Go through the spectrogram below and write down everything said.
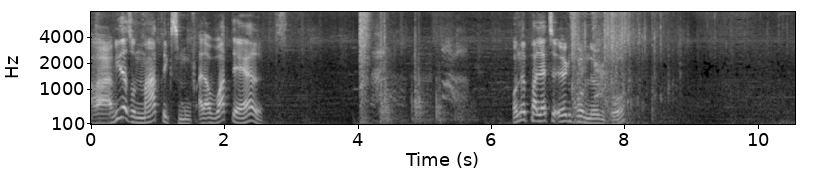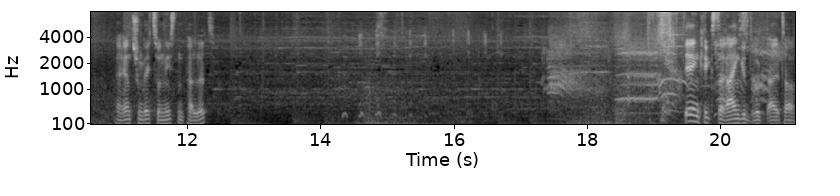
Ah, wieder so ein Matrix-Move. Alter, what the hell? Und eine Palette irgendwo im Nirgendwo. Er rennt schon gleich zur nächsten Palette. Den kriegst du reingedrückt, Alter.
